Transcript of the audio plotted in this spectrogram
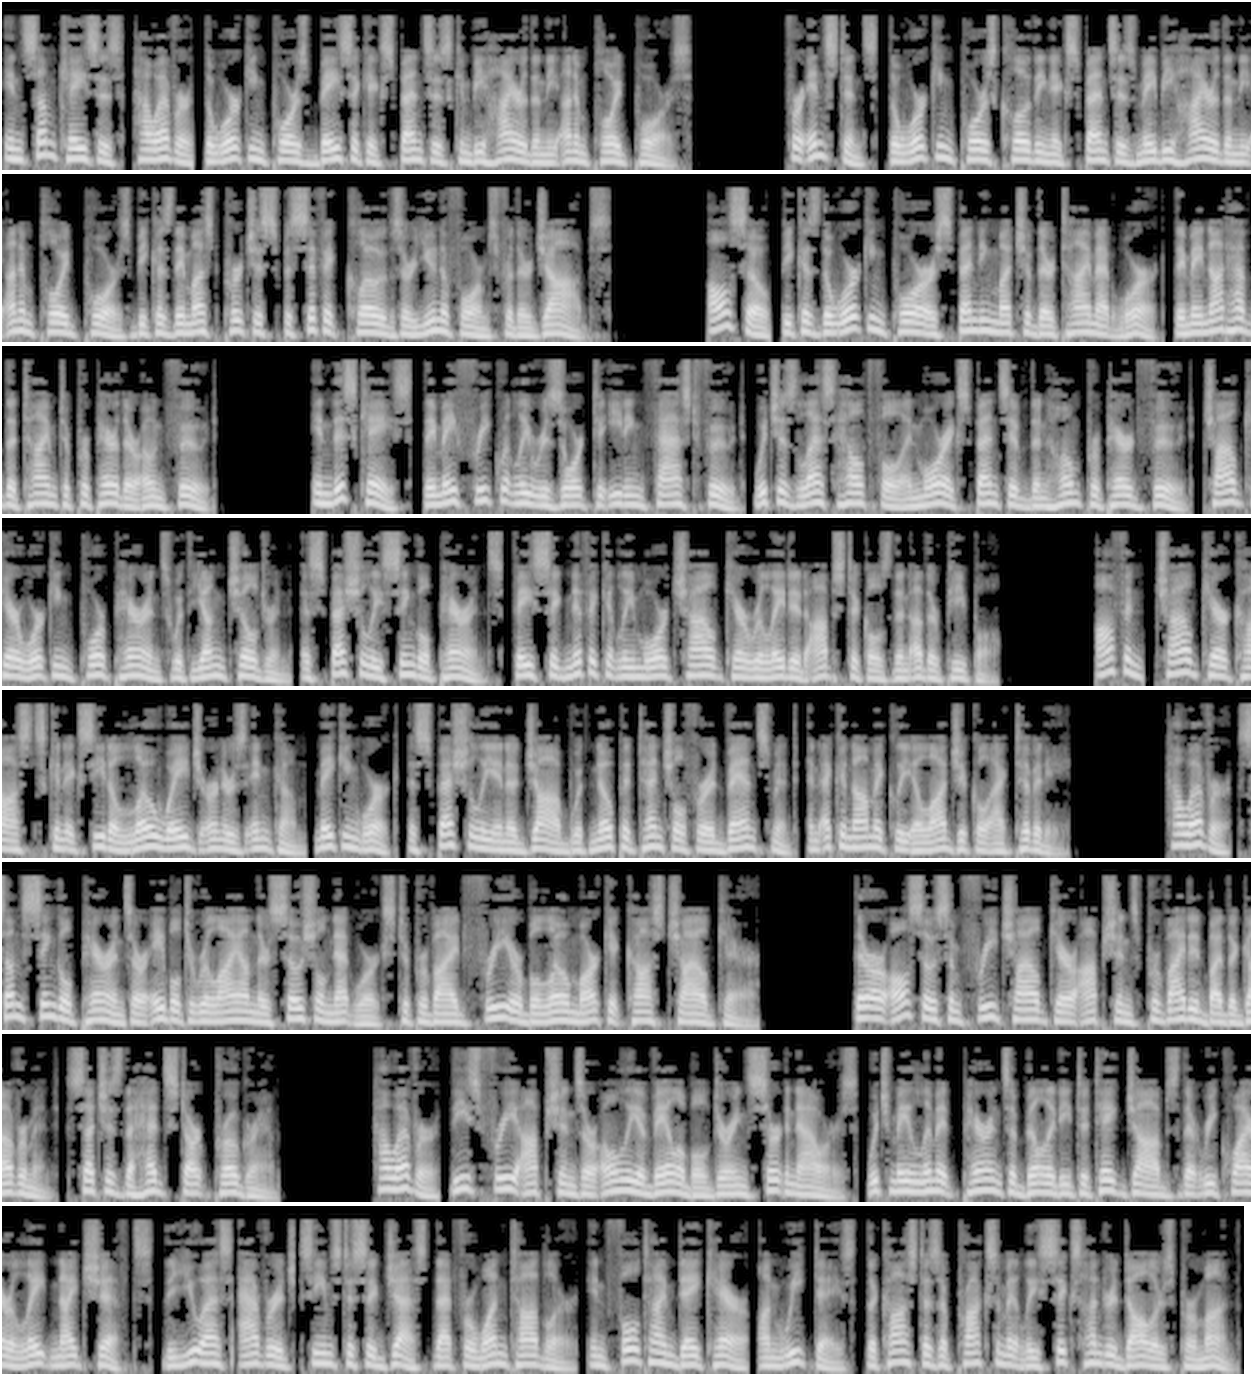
In some cases, however, the working poor's basic expenses can be higher than the unemployed poor's. For instance, the working poor's clothing expenses may be higher than the unemployed poor's because they must purchase specific clothes or uniforms for their jobs. Also, because the working poor are spending much of their time at work, they may not have the time to prepare their own food. In this case, they may frequently resort to eating fast food, which is less healthful and more expensive than home-prepared food. Childcare working poor parents with young children, especially single parents, face significantly more childcare-related obstacles than other people. Often, childcare costs can exceed a low-wage earner's income, making work, especially in a job with no potential for advancement, an economically illogical activity. However, some single parents are able to rely on their social networks to provide free or below market cost childcare. There are also some free childcare options provided by the government, such as the Head Start program. However, these free options are only available during certain hours, which may limit parents' ability to take jobs that require late night shifts. The U.S. average seems to suggest that for one toddler, in full-time day care, on weekdays, the cost is approximately $600 per month.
